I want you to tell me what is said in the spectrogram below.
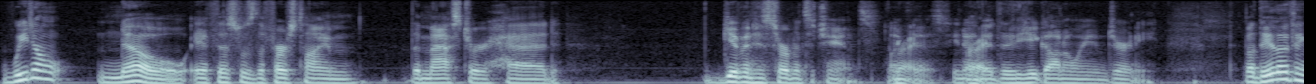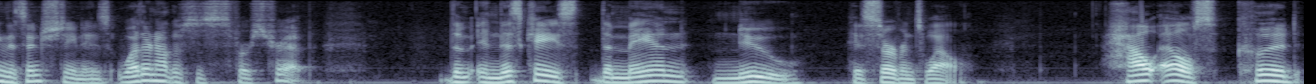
we don't know if this was the first time the master had given his servants a chance like Right, this, you know, right. that, that he had gone away on a journey. But the other thing that's interesting is whether or not this was his first trip. The, in this case, the man knew his servants well. How else could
